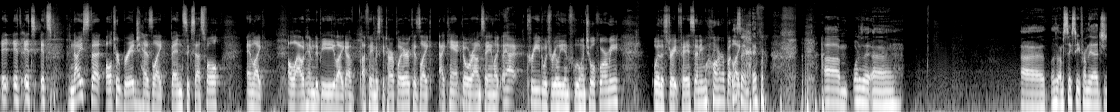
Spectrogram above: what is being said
it, it it's it's nice that Alter Bridge has like been successful and like allowed him to be like a, a famous guitar player because like I can't go around saying like yeah, Creed was really influential for me with a straight face anymore. But like if um, what is it? Uh, uh, I'm six feet from the edge.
